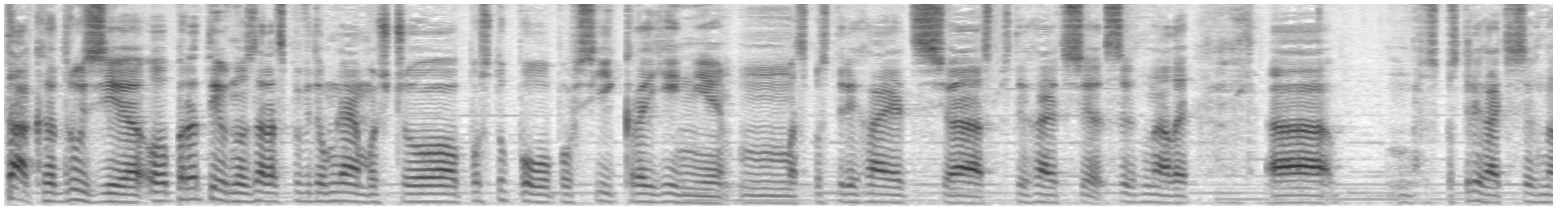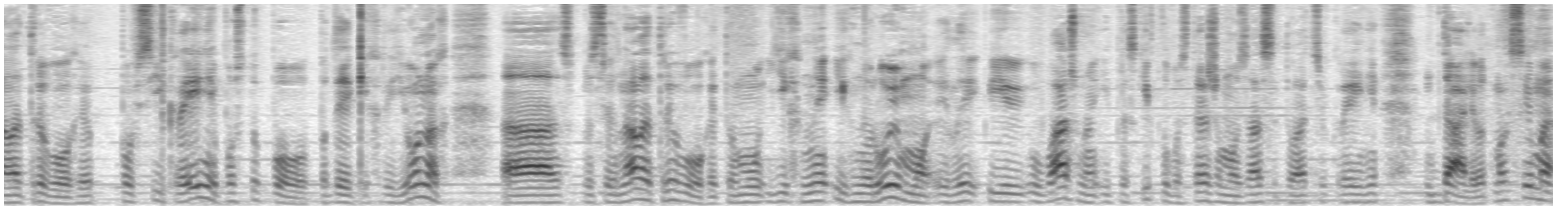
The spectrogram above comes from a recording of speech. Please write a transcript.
Так, друзі, оперативно зараз повідомляємо, що поступово по всій країні м, спостерігаються, спостерігаються сигнали. Спостерігаються сигнали тривоги по всій країні поступово по деяких регіонах сигнали тривоги. Тому їх не ігноруємо але і уважно і прискіпливо стежимо за ситуацією в країні далі. От Максиме,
